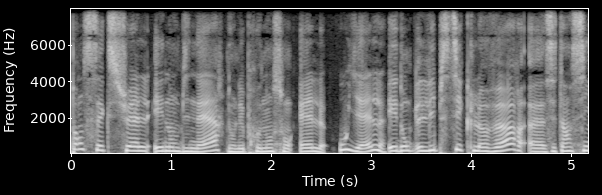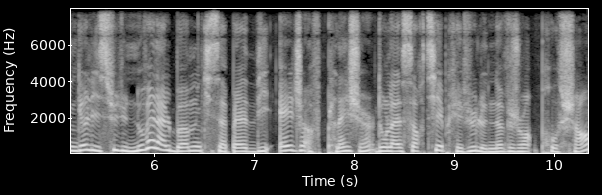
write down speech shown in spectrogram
pansexuelle et non binaire, dont les pronoms sont elle ou yel. Et donc Lipstick Lover, euh, c'est un single issu du nouvel album qui s'appelle The Age of Pleasure, dont la sortie est prévue le 9 juin prochain.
